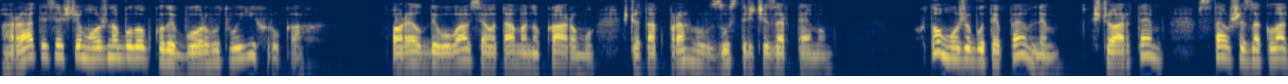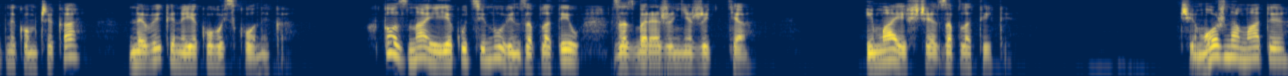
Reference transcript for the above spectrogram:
Гратися ще можна було б, коли ворог у твоїх руках. Орел дивувався отаману Карому, що так прагнув зустрічі з Артемом. Хто може бути певним, що Артем, ставши закладником ЧК, не викине якогось коника? Хто знає, яку ціну він заплатив за збереження життя і має ще заплатити? Чи можна мати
